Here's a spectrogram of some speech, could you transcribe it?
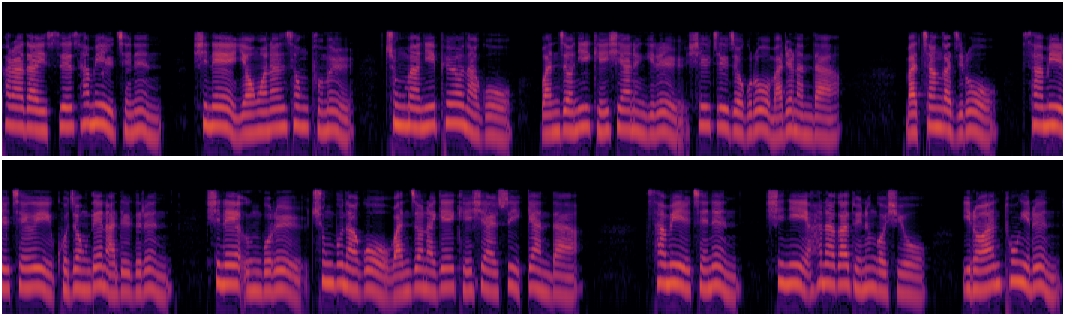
파라다이스 삼위일체는 신의 영원한 성품을 충만히 표현하고 완전히 계시하는 길을 실질적으로 마련한다. 마찬가지로 삼위일체의 고정된 아들들은 신의 응보를 충분하고 완전하게 계시할 수 있게 한다. 삼위일체는 신이 하나가 되는 것이요. 이러한 통일은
